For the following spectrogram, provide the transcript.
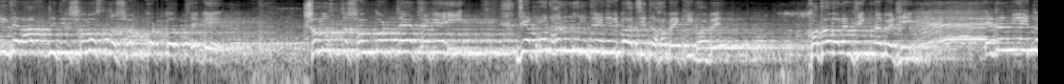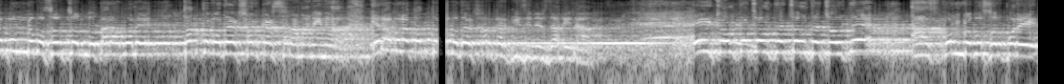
এই যে রাজনীতির সমস্ত সংকট থেকে সমস্ত সংকট থেকেই যে প্রধানমন্ত্রী নির্বাচিত হবে কীভাবে কথা বলেন ঠিক না বেঠিক এটা নিয়েই তো পনেরো বছর চলল তারা বলে তত্ত্বাবধায়ক সরকার ছাড়া মানি না এরা বলে তত্ত্বাবধায়ক সরকার কি জিনিস জানি না। এই চলতে চলতে চলতে চলতে আজ পনেরো বছর পরে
